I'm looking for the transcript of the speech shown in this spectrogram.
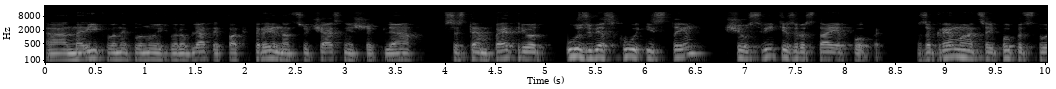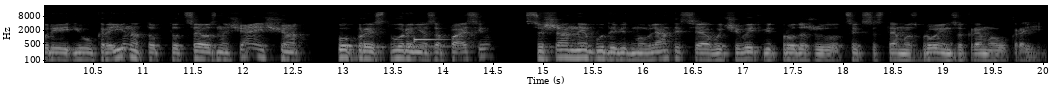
На рік вони планують виробляти пак 3 надсучасніших для систем Петріот у зв'язку із тим, що в світі зростає попит. Зокрема, цей попит створює і Україна. Тобто, це означає, що, попри створення запасів, США не буде відмовлятися, вочевидь, від продажу цих систем озброєнь, зокрема в Україні.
